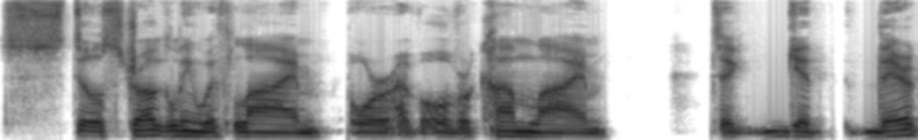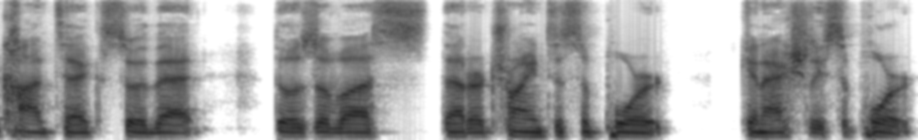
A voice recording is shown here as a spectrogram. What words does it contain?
still struggling with Lyme or have overcome Lyme to get their context so that those of us that are trying to support can actually support.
